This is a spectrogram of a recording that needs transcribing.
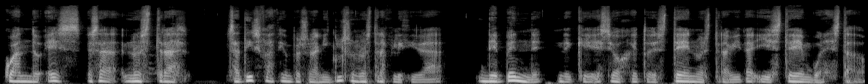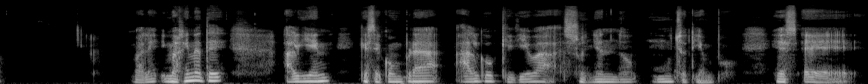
Cuando es, o sea, nuestra satisfacción personal, incluso nuestra felicidad, depende de que ese objeto esté en nuestra vida y esté en buen estado. ¿Vale? Imagínate alguien que se compra algo que lleva soñando mucho tiempo. Es eh,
